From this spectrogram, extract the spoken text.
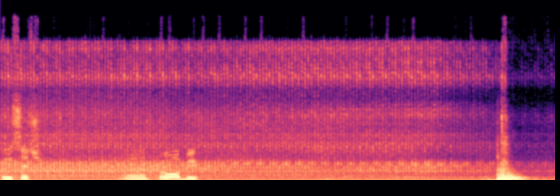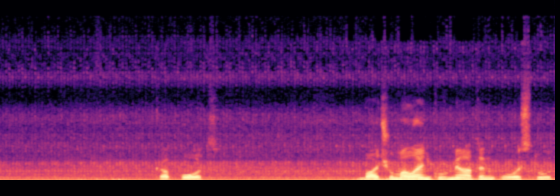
тисяч е, пробіг. Капот. Бачу маленьку вм'ятинку ось тут.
